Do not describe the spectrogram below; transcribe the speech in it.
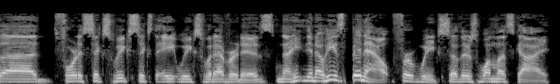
uh, four to six weeks, six to eight weeks, whatever it is. Now, he, you know, he's been out for weeks, so there's one less guy.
